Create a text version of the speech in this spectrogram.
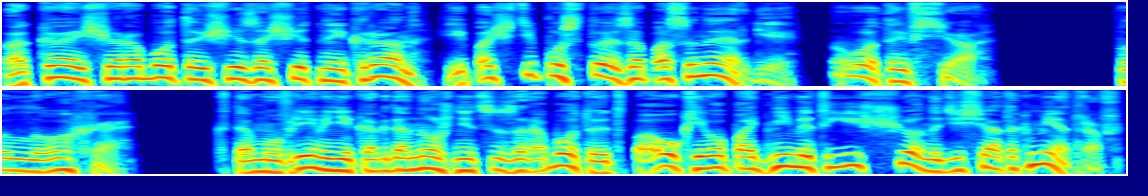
пока еще работающий защитный экран и почти пустой запас энергии. Вот и все. Плохо. К тому времени, когда ножницы заработают, паук его поднимет еще на десяток метров.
